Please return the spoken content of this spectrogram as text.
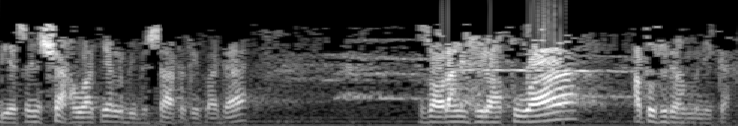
biasanya syahwatnya lebih besar daripada seorang yang sudah tua atau sudah menikah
